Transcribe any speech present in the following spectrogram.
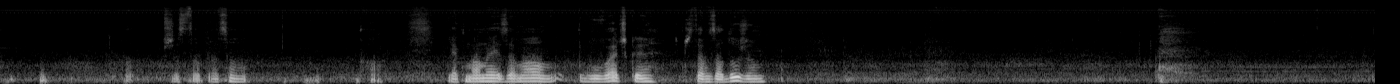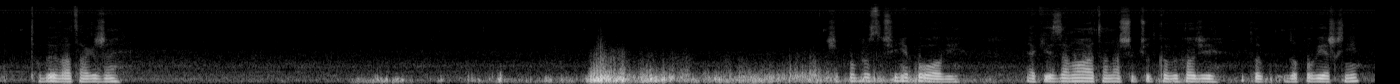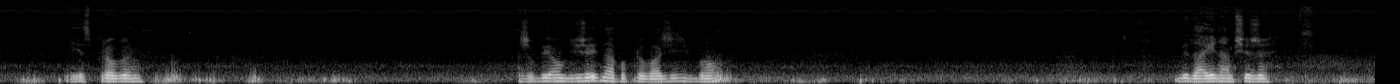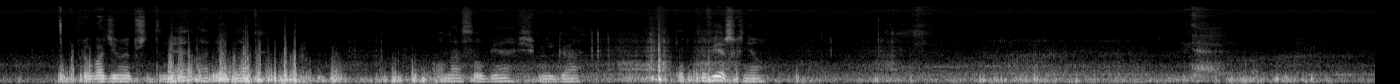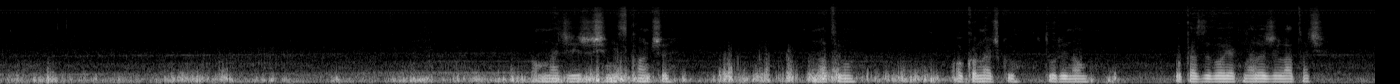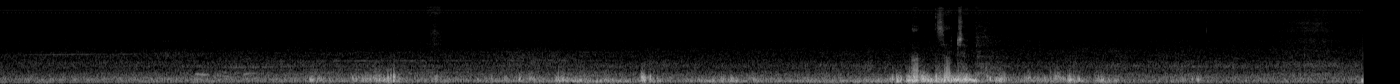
O, przez to pracował. O. Jak mamy za małą główeczkę, czy tam za dużą, to bywa tak, że że po prostu się nie połowi. Jak jest za mała, to ona szybciutko wychodzi do, do powierzchni i jest problem, żeby ją bliżej dna poprowadzić, bo wydaje nam się, że prowadzimy przy dnie, a jednak ona sobie śmiga pod powierzchnią. Mam nadzieję, że się nie skończy na tym okoneczku, który nam pokazywał, jak należy latać.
